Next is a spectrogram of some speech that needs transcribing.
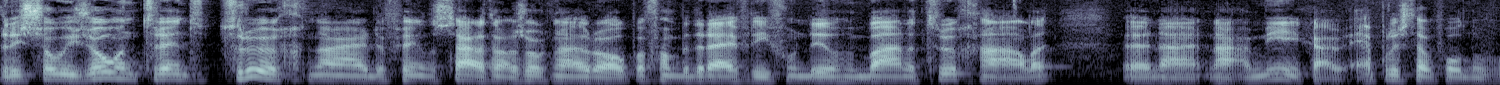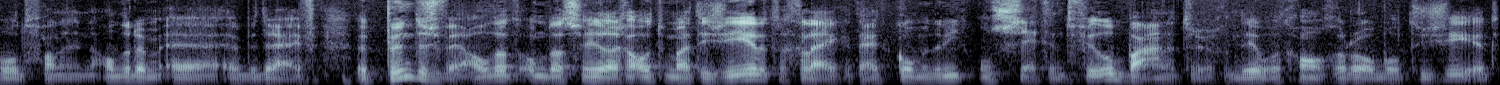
er is sowieso een trend terug naar de Verenigde Staten, trouwens ook naar Europa, van bedrijven die voor een deel hun banen terughalen eh, naar, naar Amerika. Apple is daar bijvoorbeeld van en andere eh, bedrijven. Het punt is wel dat omdat ze heel erg automatiseren tegelijkertijd, komen er niet ontzettend veel banen terug. Een deel wordt gewoon gerobotiseerd.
